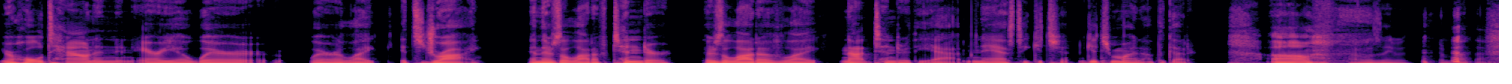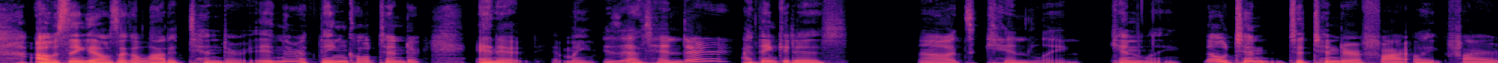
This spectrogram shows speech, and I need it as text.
your whole town in an area where where like it's dry and there's a lot of tinder. There's a lot of like not tinder the app nasty get your get your mind out the gutter um I wasn't even thinking about that. i was thinking i was like a lot of tinder isn't there a thing called tinder and it hit me Is it Tinder? i think it is No, it's kindling. kindling no tin to tinder a fire like fire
